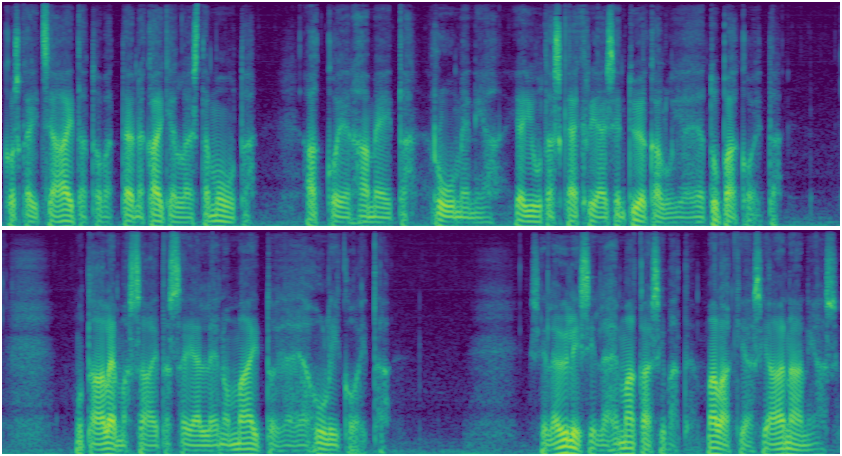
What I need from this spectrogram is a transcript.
koska itse aitat ovat täynnä kaikenlaista muuta, akkojen hameita, ruumenia ja juutaskäkriäisen työkaluja ja tupakoita. Mutta alemmassa aitassa jälleen on maitoja ja hulikoita. Siellä ylisillä he makasivat, Malakias ja Ananias,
